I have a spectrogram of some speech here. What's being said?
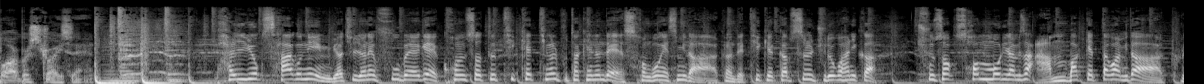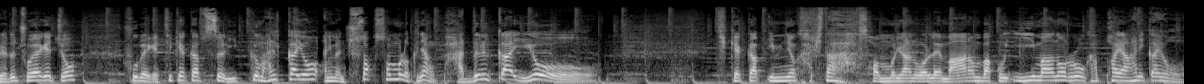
Barbara Streisand. 8649님, 며칠 전에 후배에게 콘서트 티켓팅을 부탁했는데 성공했습니다. 그런데 티켓 값을 주려고 하니까 추석 선물이라면서 안 받겠다고 합니다. 그래도 줘야겠죠? 후배에게 티켓 값을 입금할까요? 아니면 추석 선물로 그냥 받을까요? 티켓 값 입력합시다. 선물이란 원래 만 원 받고 2만 원으로 갚아야 하니까요.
